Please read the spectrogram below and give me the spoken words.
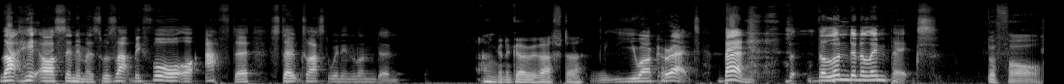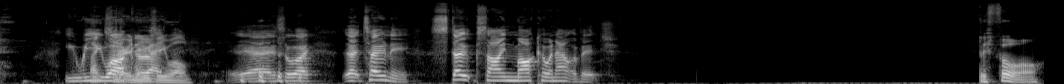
That hit our cinemas. Was that before or after Stoke's last win in London? I'm going to go with after. You are correct. Ben, the, the London Olympics. Before. You, Thanks you are for an correct. easy one. Yeah, it's all right. Uh, Tony, Stoke signed Marko Arnautovic. Before.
